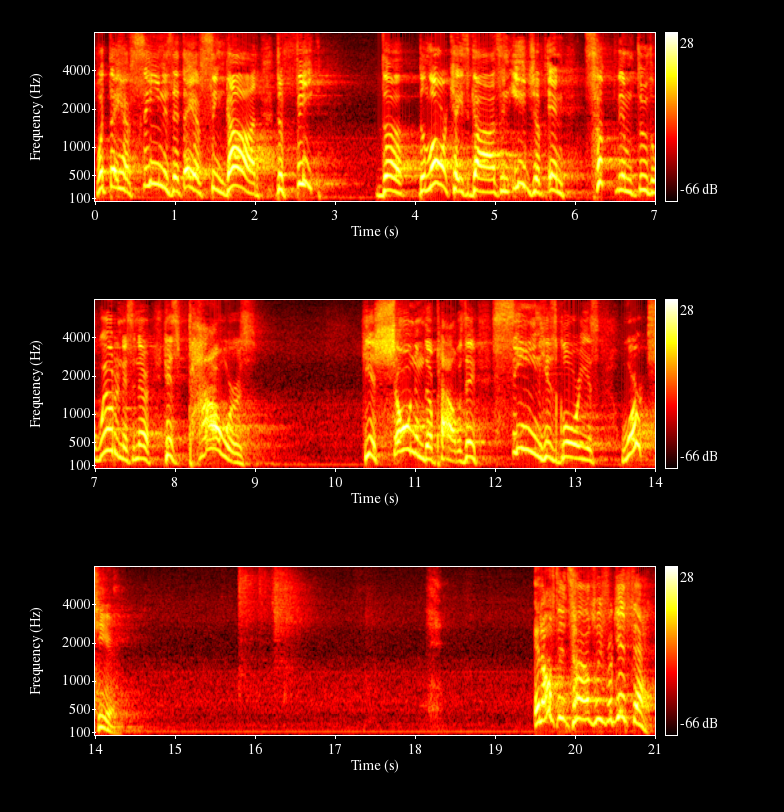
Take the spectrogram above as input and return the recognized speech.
What they have seen is that they have seen God defeat the, the lowercase gods in Egypt and took them through the wilderness and their, his powers. He has shown them their powers. They've seen his glorious works here. And oftentimes we forget that.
